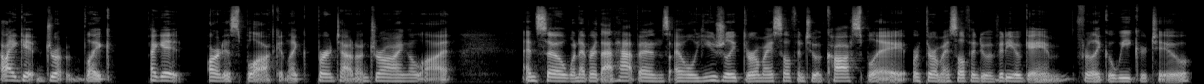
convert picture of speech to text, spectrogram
I get dr- like I get artist block and like burnt out on drawing a lot. And so whenever that happens, I will usually throw myself into a cosplay or throw myself into a video game for like a week or two.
